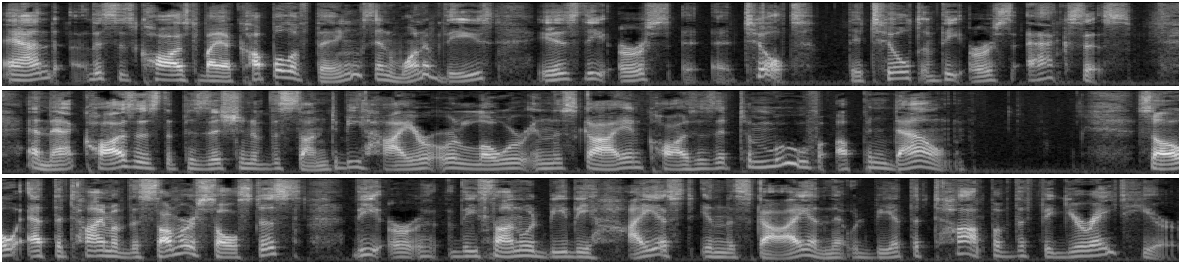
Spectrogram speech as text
And this is caused by a couple of things, and one of these is the Earth's uh, tilt, the tilt of the Earth's axis. And that causes the position of the sun to be higher or lower in the sky and causes it to move up and down. So at the time of the summer solstice, the earth, the sun would be the highest in the sky, and that would be at the top of the figure eight here.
